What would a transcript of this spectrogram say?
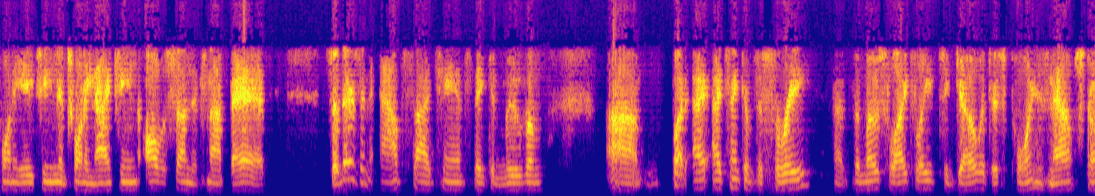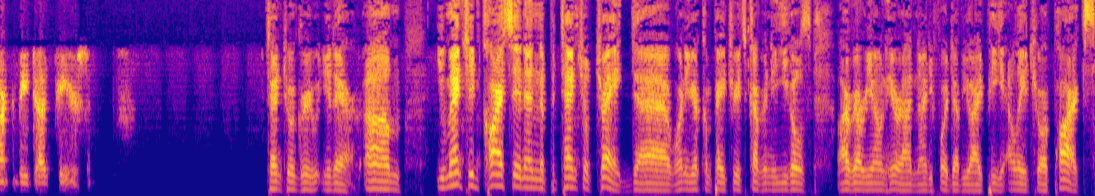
2018 and 2019. All of a sudden, it's not bad. So there's an outside chance they can move him. Um, but I, I think of the three, uh, the most likely to go at this point is now starting to be Doug Pederson. Tend to agree with you there. Um, you mentioned Carson and the potential trade. Uh, one of your compatriots covering the Eagles, our very own here on 94 WIP, Eliot Shorr-Parks,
